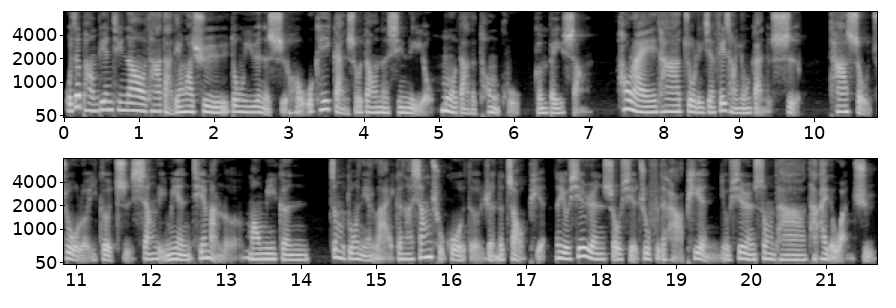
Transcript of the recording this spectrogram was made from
我在旁边听到他打电话去动物医院的时候，我可以感受到那心里有莫大的痛苦跟悲伤。后来他做了一件非常勇敢的事，他手做了一个纸箱，里面贴满了猫咪跟。这么多年来跟他相处过的人的照片，那有些人手写祝福的卡片，有些人送他他爱的玩具，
